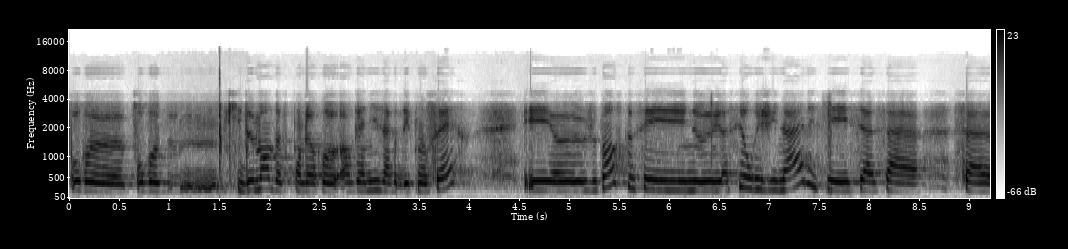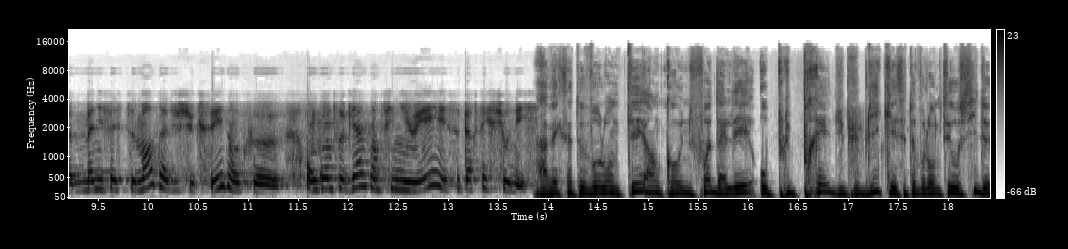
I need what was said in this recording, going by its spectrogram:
pour, euh, pour euh, qui demandent à ce qu'on leur organise des concerts. Et euh, je pense que c'est assez original et c'est, ça, ça, manifestement, ça a du succès. Donc, euh, on compte bien continuer et se perfectionner. avec cette volonté, encore une fois, d'aller au plus près du public et cette volonté aussi de,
